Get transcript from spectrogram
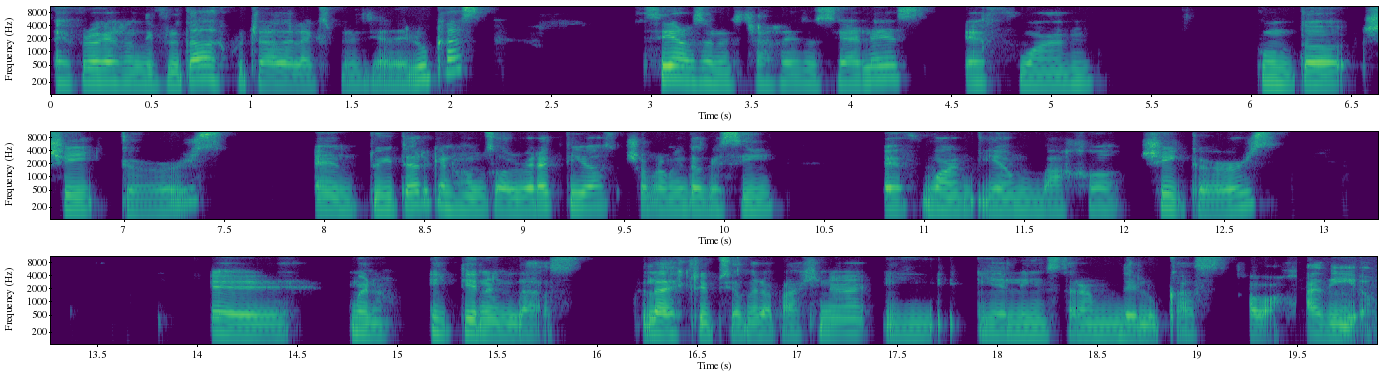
espero que hayan disfrutado, escuchado la experiencia de Lucas. Síganos en nuestras redes sociales, f1.shegirls, en Twitter, que nos vamos a volver activas. Yo prometo que sí, f1-shegirls. Eh, bueno, y tienen las, la descripción de la página y, y el Instagram de Lucas abajo. Adiós.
